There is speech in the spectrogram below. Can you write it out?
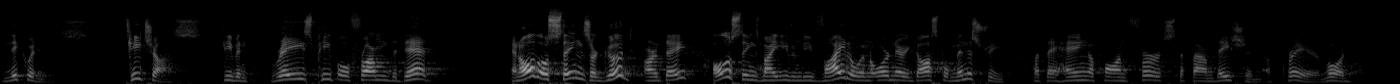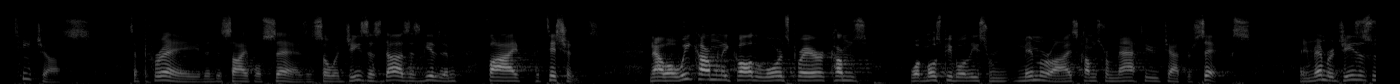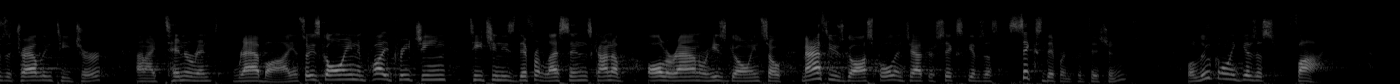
iniquities. Teach us to even raise people from the dead. And all those things are good, aren't they? All those things might even be vital in ordinary gospel ministry but they hang upon first the foundation of prayer. Lord, teach us to pray, the disciple says. And so, what Jesus does is gives them five petitions. Now, what we commonly call the Lord's Prayer comes, what most people at least memorize, comes from Matthew chapter 6. And remember, Jesus was a traveling teacher, an itinerant rabbi. And so he's going and probably preaching, teaching these different lessons kind of all around where he's going. So Matthew's gospel in chapter 6 gives us six different petitions. Well, Luke only gives us five.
